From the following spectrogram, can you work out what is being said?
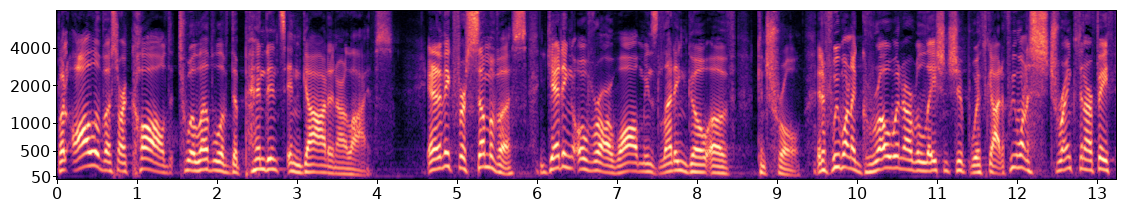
But all of us are called to a level of dependence in God in our lives. And I think for some of us, getting over our wall means letting go of control. And if we want to grow in our relationship with God, if we want to strengthen our faith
